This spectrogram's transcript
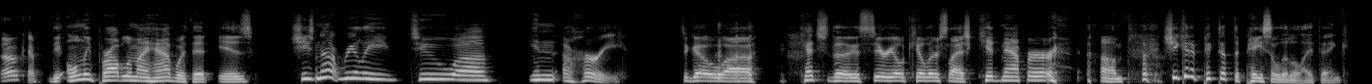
Oh, okay. The only problem I have with it is she's not really too uh, in a hurry to go uh, catch the serial killer slash kidnapper. um, she could have picked up the pace a little, I think.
